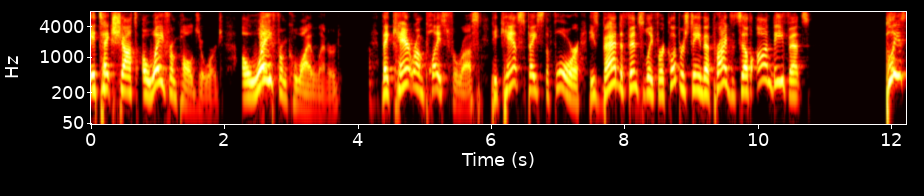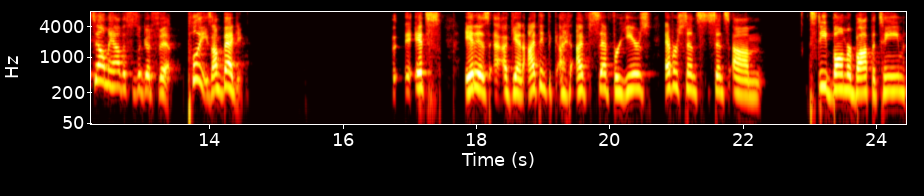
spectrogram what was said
It takes shots away from Paul George, away from Kawhi Leonard. They can't run plays for Russ. He can't space the floor. He's bad defensively for a Clippers team that prides itself on defense. Please tell me how this is a good fit. Please, I'm begging. It's it is again. I think the, I, I've said for years, ever since since um Steve Ballmer bought the team,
